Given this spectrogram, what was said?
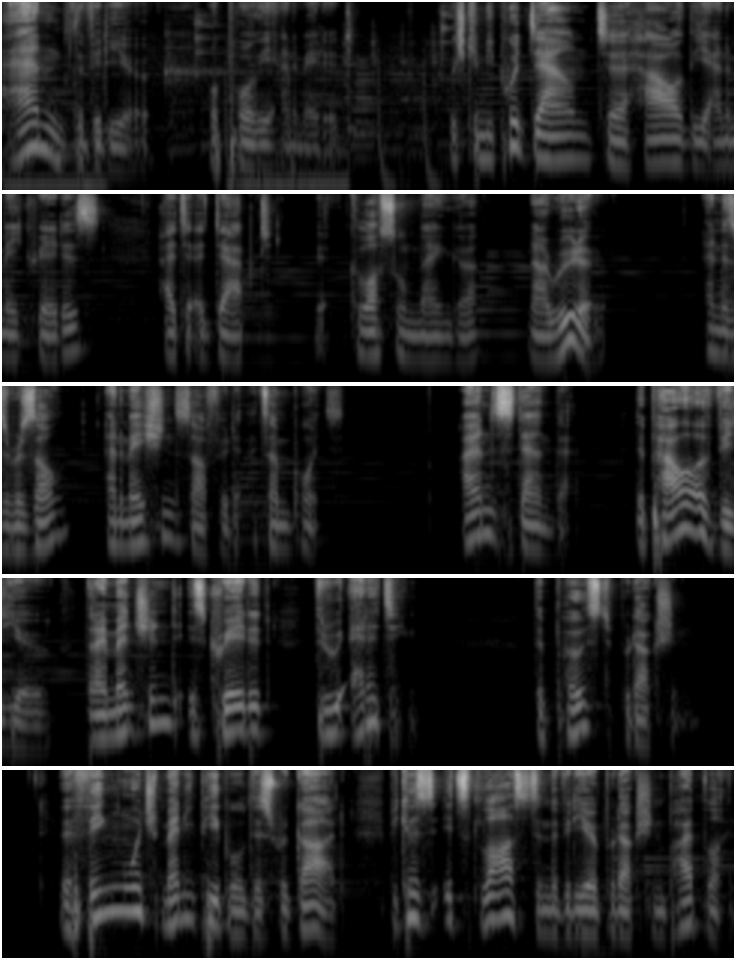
and the video were poorly animated, which can be put down to how the anime creators had to adapt the colossal manga Naruto, and as a result, animation suffered at some points. I understand that. The power of video that I mentioned is created through editing, the post-production, the thing which many people disregard because it's lost in the video production pipeline,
